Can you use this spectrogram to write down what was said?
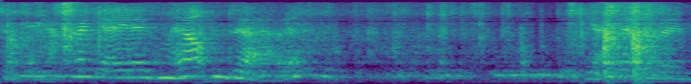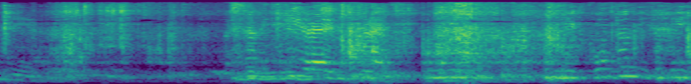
Zo, ja, kan jij even helpen daar, hè? Ja, zet er even neer. Zet ik hier even plek. Wanneer komt dan die griek?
